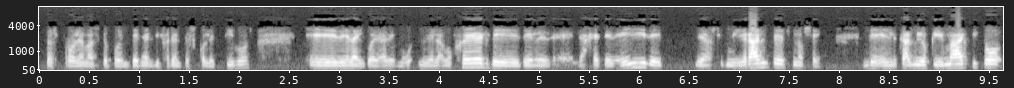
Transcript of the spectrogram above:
estos problemas que pueden tener diferentes colectivos eh, de la igualdad de, de la mujer, de, de la GTDI, de, de los inmigrantes, no sé, del cambio climático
